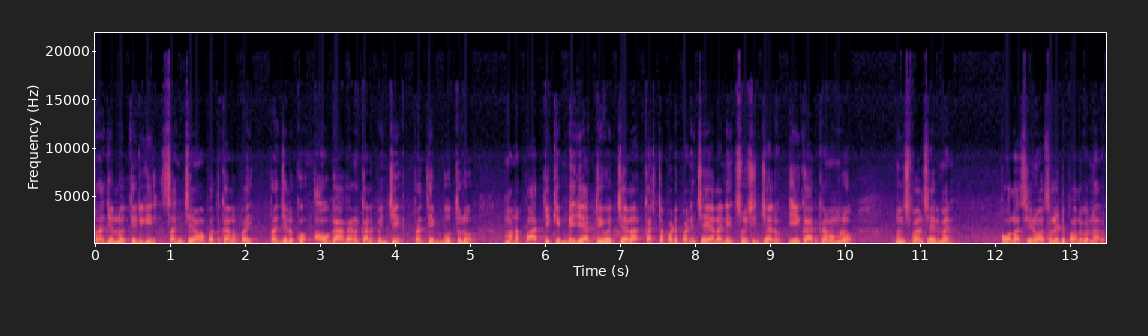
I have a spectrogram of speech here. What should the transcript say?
ప్రజల్లో తిరిగి సంక్షేమ పథకాలపై ప్రజలకు అవగాహన కల్పించి ప్రతి బూత్లో మన పార్టీకి మెజార్టీ వచ్చేలా కష్టపడి పనిచేయాలని సూచించారు. ఈ కార్యక్రమంలో మున్సిపల్ చైర్మన్ పోలా శ్రీనివాసరెడ్డి పాల్గొన్నారు.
